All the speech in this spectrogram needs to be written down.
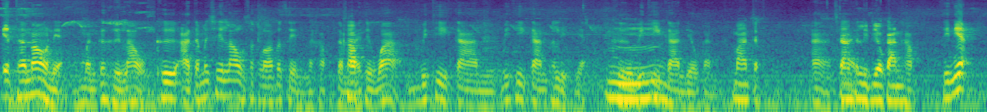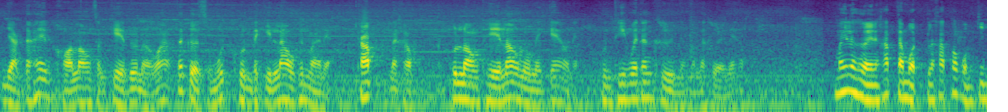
เอทานอลเนี่ยมันก็คือเหล้า คืออาจจะไม่ใช่เหล้าสักร้อยเปอร์เซ็นต์นะครับ แต่หครับมายถึงว่าวิธีการวิธีการผลิตเนี่ยคือมวิธีการเดียวกัน มาจากอ่าใช่การผลิตเดียวกันครับ ทีเนี้ยอยากจะให้ขอลองสังเกตดูหน่อยว่า ถ้าเกิดสมมติคุณไปกินเหล้าขึ้นมาเนี่ย ครับนะครับ คุณลองเทเหล้าลงในแก้วเนี่ยคุณทิ้งไว้ทั้งคืนเนี่ยมันระเหยไหมครับ ไม่ระเหยนะครับแต่หมดแล้วครับเพราะผมกิน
